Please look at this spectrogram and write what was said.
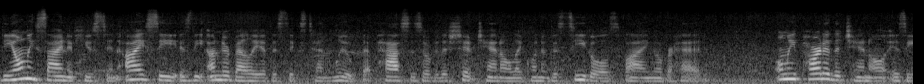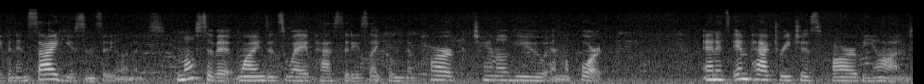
The only sign of Houston I see is the underbelly of the 610 loop that passes over the ship channel like one of the seagulls flying overhead. Only part of the channel is even inside Houston city limits. Most of it winds its way past cities like Galena Park, Channelview, and LaPorte. and its impact reaches far beyond.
